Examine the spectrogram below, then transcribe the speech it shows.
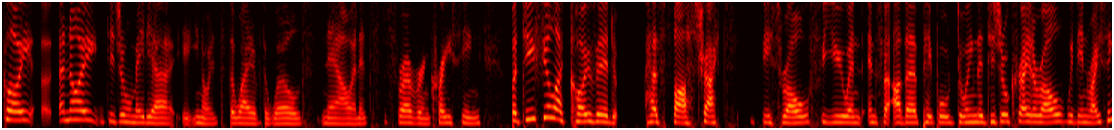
Chloe, uh, I know digital media, you know, it's the way of the world now and it's forever increasing. But do you feel like COVID has fast tracked this role for you and, and for other people doing the digital creator role within racing?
